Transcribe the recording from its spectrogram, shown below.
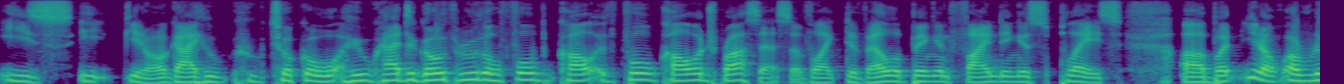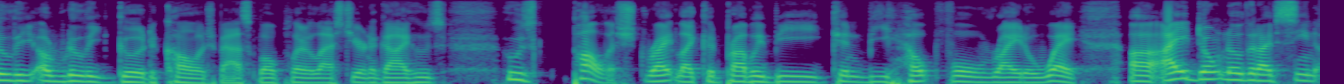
he's he, you know a guy who who took a who had to go through the full college, full college process of like developing and finding his place uh, but you know a really a really good college basketball player last year and a guy who's who's polished, right? Like could probably be can be helpful right away. Uh, I don't know that I've seen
